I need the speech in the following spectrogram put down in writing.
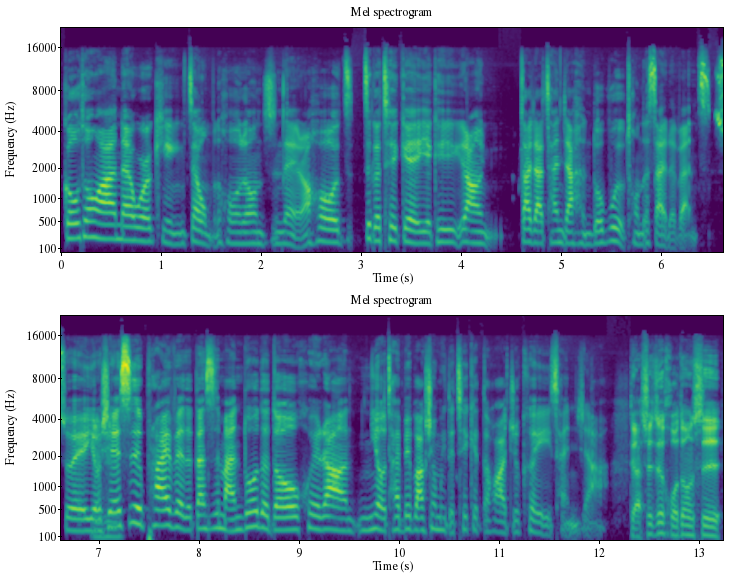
沟通啊，networking，在我们的活动之内，然后这个 ticket 也可以让。大家参加很多不同的 side events，所以有些是 private 的，但是蛮多的都会让你有台北 Blockchain Week 的 ticket 的话就可以参加。对啊，所以这个活动是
